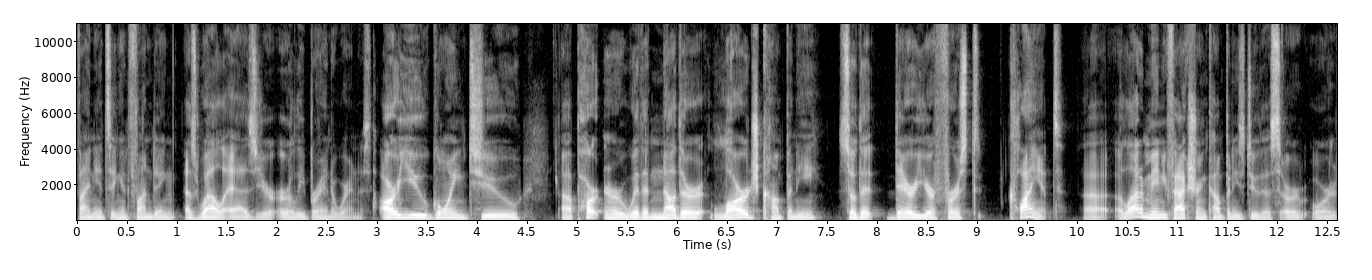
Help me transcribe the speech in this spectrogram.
financing and funding, as well as your early brand awareness? Are you going to uh, partner with another large company so that they're your first client? Uh, a lot of manufacturing companies do this, or or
